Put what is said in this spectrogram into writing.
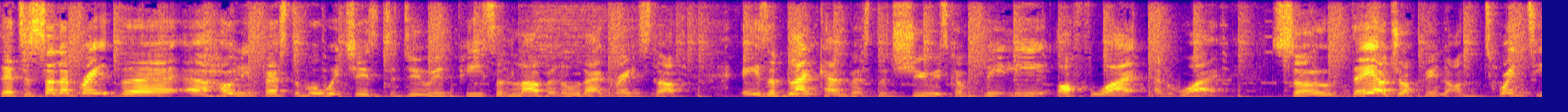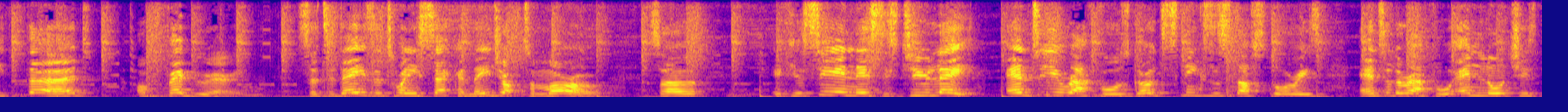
They're to celebrate the uh, Holi Festival, which is to do with peace and love and all that great stuff. It is a blank canvas. The shoe is completely off white and white. So they are dropping on the 23rd of February. So today's the 22nd. They drop tomorrow. So if you're seeing this, it's too late. Enter your raffles, go to Sneakers and Stuff Stories, enter the raffle, end launches,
